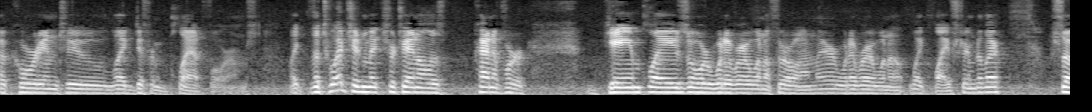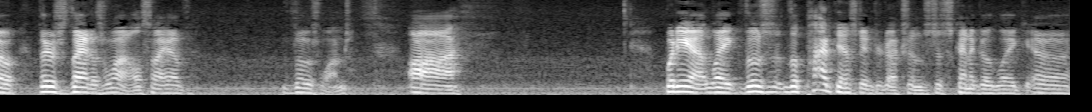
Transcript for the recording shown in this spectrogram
according to like different platforms. Like the Twitch and Mixer channel is kind of for gameplays or whatever I want to throw on there, whatever I want to like live stream to there. So there's that as well. So I have those ones. Uh but yeah, like those the podcast introductions just kind of go like uh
